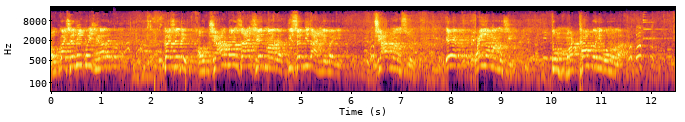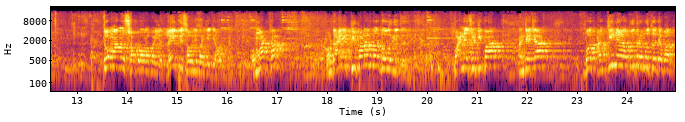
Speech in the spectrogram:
अहो कशातही पैसे घालायचे कशातही. अहो चार माणसं असे महाराज दिसनीच आणले पाहिजे. चार माणसं. एक पहिला माणूस आहे. तो मठ्ठा कोणी बनवला. तो माणूस सापडवला पाहिजे. लय पिसावली पाहिजे ती अहो मठ्ठा अहो डायरेक्ट टिपाडाच बरोबर येतोय. पाण्याचं टिपाड आणि त्याच्यात बर आणि तीन वेळा कुत्र मुत त्या बर्फ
